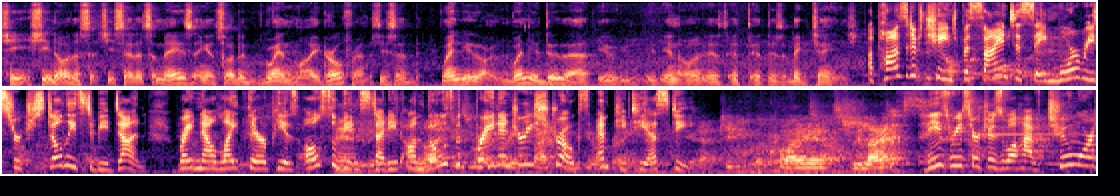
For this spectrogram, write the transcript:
she she noticed it. She said it's amazing, and so did Gwen, my girlfriend. She said when you when you do that, you you know it, it, it, there's a big change. A positive change, but scientists say more research still needs to be done. Right now, light therapy is also being studied on those with brain injury, strokes, and PTSD. Quiet, relax. These researchers will have two more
